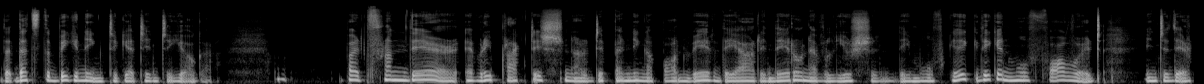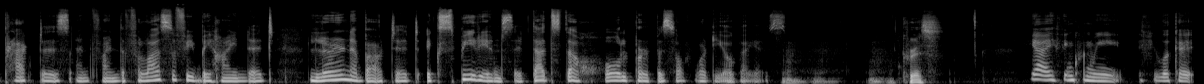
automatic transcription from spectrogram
that, that's the beginning to get into yoga. But from there, every practitioner, depending upon where they are in their own evolution, they move. They, they can move forward into their practice and find the philosophy behind it, learn about it, experience it. That's the whole purpose of what yoga is. Mm-hmm. Khrys? Yeah, I think when we, if you look at,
